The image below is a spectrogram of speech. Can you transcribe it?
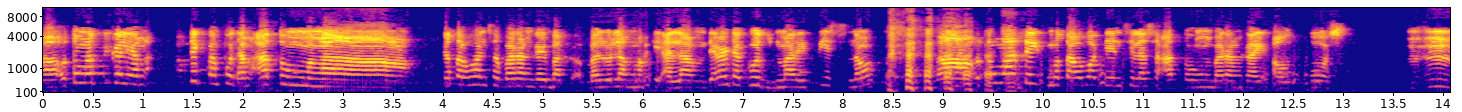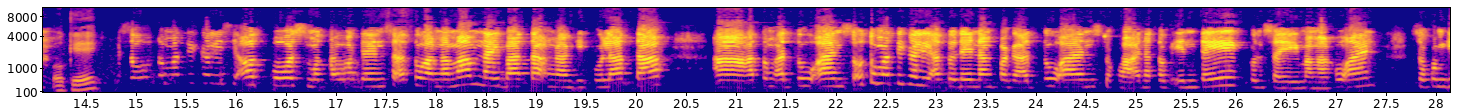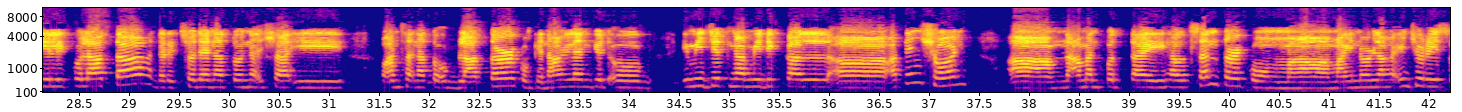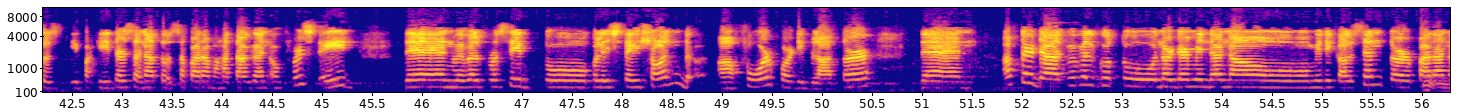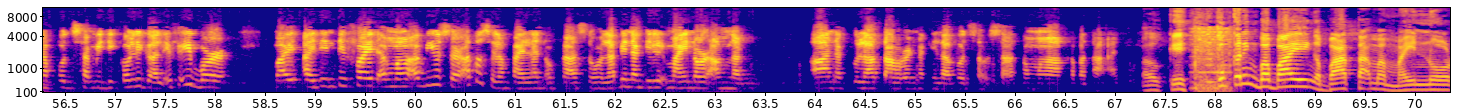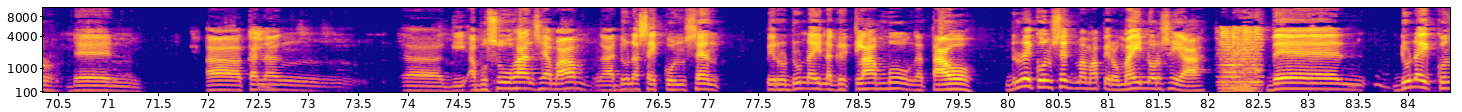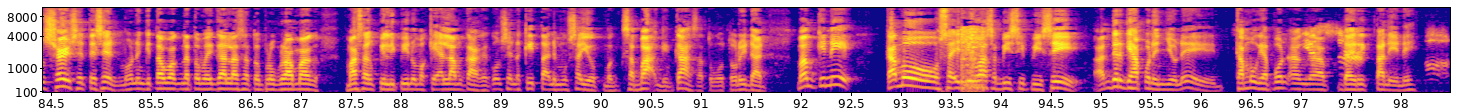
ah, automatically, ang uptik man po ang atong mga katauhan sa barangay ba- balulang makialam. They are the good maritis, no? Ah, automatic mo tawag din sila sa atong barangay outpost. Mm-mm. Okay. So automatically si outpost mo tawag din sa ato nga ma'am na bata nga gikulata ah, atong adtuan. So automatically ato din ang pag-aadtuan so kuhaan na intake kung say mga kuan. So kung gili kulata, diretso din nato na siya i kuan sa nato og blatter kung kinahanglan gyud og immediate nga medical ah, attention um, naaman po tay health center kung mga minor lang nga injuries so ipakita sa nato sa para mahatagan og first aid. Then we will proceed to police station uh, 4 for the blatter. Then after that we will go to Northern Mindanao Medical Center para na pod sa medical legal. If ever ma-identified ang mga abuser ato silang pailan og kaso labi na dili minor ang nag ah, nagkulata or naghilabot sa usa atong mga kabataan Okay. Kung kaning babae nga bata ma minor then ah kanang ah, giabusuhan siya ma'am nga na say consent pero doon ay nagreklamo nga tao. Doon ay consent ma'am pero minor siya. Then doon ay concerned citizen. Mo nang gitawag na may gala sa tong programa mas ang Pilipino makialam ka kay kung sa nakita nimong sayop magsaba gid ka sa tong otoridad. Ma'am kini kamo sa inyo ha sa BCPC. Under gihapon ninyo ni. Kamo gihapon ang Yes, uh, sir. directa nini. Oo.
